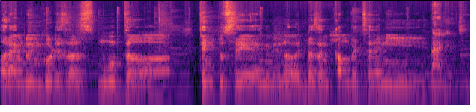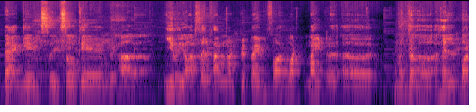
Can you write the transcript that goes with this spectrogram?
or I'm doing good is a smooth uh, thing to say, and you know, it doesn't come with any Baggage. baggage. So it's okay. Uh, you yourself are not prepared for what might uh, uh, the help or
